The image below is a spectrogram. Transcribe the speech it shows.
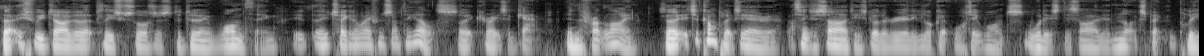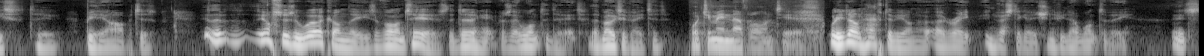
that if we divert police resources to doing one thing, they're taken away from something else. So it creates a gap in the front line. So it's a complex area. I think society's got to really look at what it wants, what it's decided, and not expect the police to be the arbiters. The, the officers who work on these are volunteers. They're doing it because they want to do it. They're motivated. What do you mean they're volunteers? Well, you don't have to be on a, a rape investigation if you don't want to be. It's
